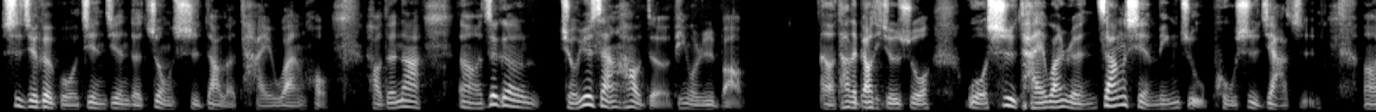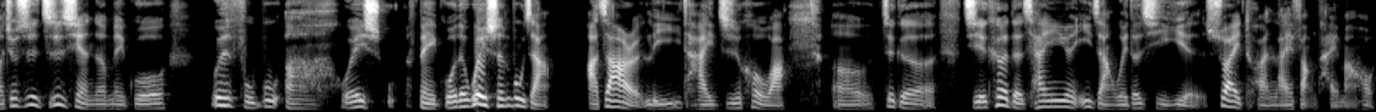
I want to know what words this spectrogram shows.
世界各国渐渐的重视到了台湾后。好的，那呃，这个九月三号的苹果日报，呃，它的标题就是说我是台湾人，彰显民主普世价值。呃，就是之前的美国。卫福部啊，卫美国的卫生部长阿扎尔离台之后啊，呃，这个捷克的参议院议长韦德奇也率团来访台嘛，吼，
